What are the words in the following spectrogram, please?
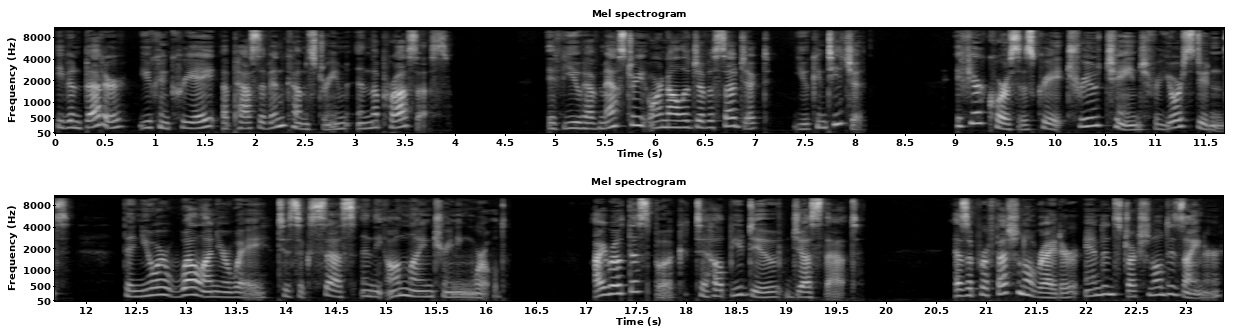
Even better, you can create a passive income stream in the process. If you have mastery or knowledge of a subject, you can teach it. If your courses create true change for your students, then you're well on your way to success in the online training world. I wrote this book to help you do just that. As a professional writer and instructional designer,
